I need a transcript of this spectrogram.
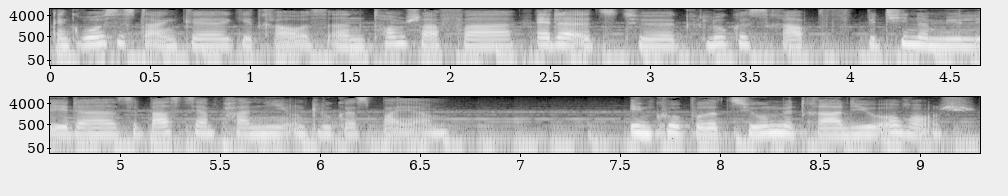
Ein großes Danke geht raus an Tom Schaffer, Edda Öztürk, Lukas Rapf, Bettina Mühleder, Sebastian Panni und Lukas Bayer. In Kooperation mit Radio Orange.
